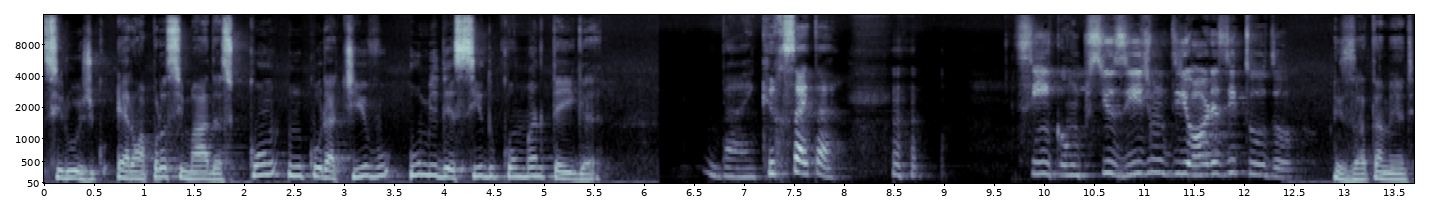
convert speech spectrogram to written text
cirúrgico eram aproximadas com um curativo umedecido com manteiga. Bem, que receita! Sim, com um preciosismo de horas e tudo. Exatamente.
